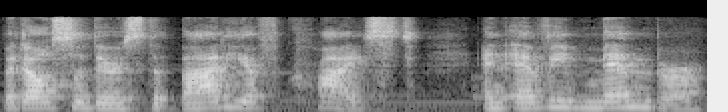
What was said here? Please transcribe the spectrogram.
but also there's the body of Christ. And every member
